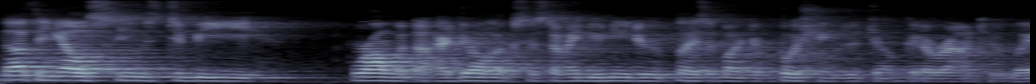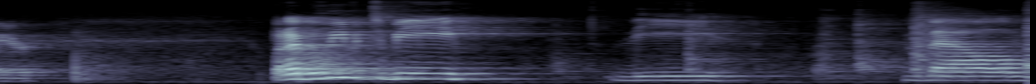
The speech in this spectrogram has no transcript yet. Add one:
nothing else seems to be wrong with the hydraulic system. I do need to replace a bunch of bushings, which I'll get around to later. But I believe it to be the valve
